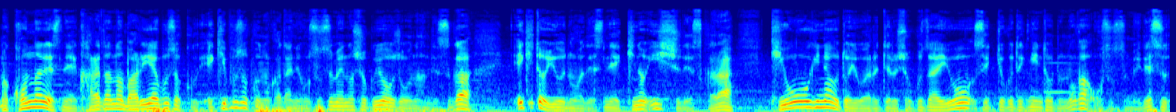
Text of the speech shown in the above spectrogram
まあ、こんなですね体のバリア不足、液不足の方におすすめの食用場なんですが液というのはですね気の一種ですから気を補うと言われている食材を積極的に摂るのがおすすめです。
